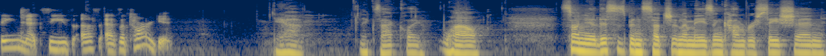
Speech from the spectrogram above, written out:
thing that sees us as a target Yeah, exactly. Wow. Sonia, this has been such an amazing conversation.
